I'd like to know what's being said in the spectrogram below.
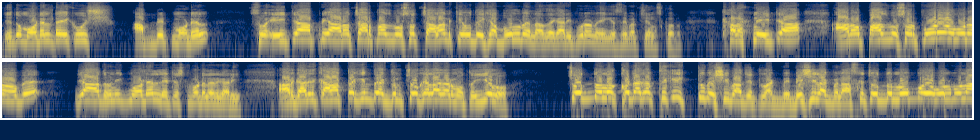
যেহেতু মডেলটা একুশ আপডেট মডেল সো এইটা আপনি আরও চার পাঁচ বছর চালান কেউ দেখা বলবে না যে গাড়ি পুরানো হয়ে গেছে এবার চেঞ্জ কর। কারণ এইটা আরও পাঁচ বছর পরেও মনে হবে যে আধুনিক মডেল লেটেস্ট মডেলের গাড়ি। আর গাড়ির কালারটা কিন্তু একদম চোখে লাগার মতো ইয়েলো চোদ্দ লক্ষ টাকার থেকে একটু বেশি বাজেট লাগবে বেশি লাগবে না। আজকে চোদ্দ নব্বইও বলব না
